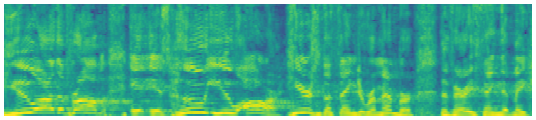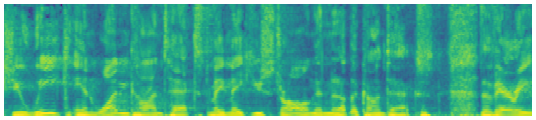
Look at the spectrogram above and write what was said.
You are the problem. It is who you are. Here's the thing to remember the very thing that makes you weak in one context may make you strong in another context. The very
